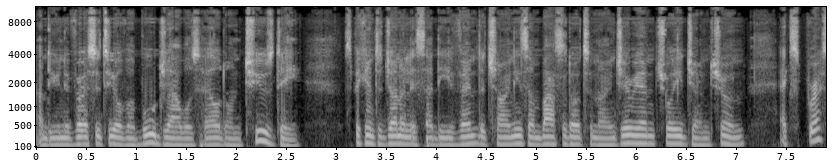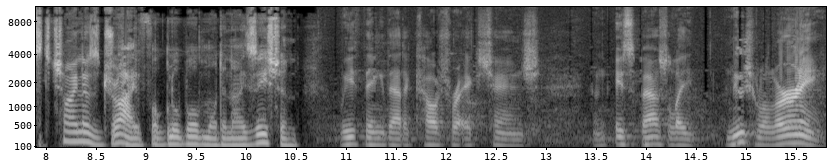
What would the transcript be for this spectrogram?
and the University of Abuja was held on Tuesday. Speaking to journalists at the event, the Chinese ambassador to Nigerian Cui Jianchun expressed China's drive for global modernization. We think that a cultural exchange, and especially mutual learning,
